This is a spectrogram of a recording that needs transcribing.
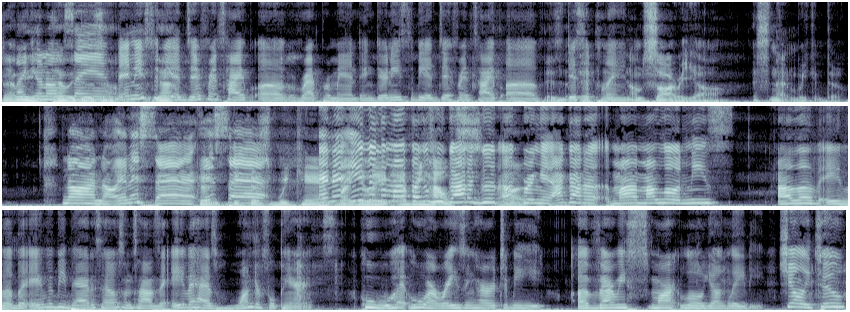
That like we- you know what I'm saying? There needs to Yeah. be a different type of reprimanding. There needs to be a different type of It's- discipline. I'm sorry, y'all. It's nothing we can do. No, I know, and it's sad. It's sad. because we can't and then regulate even the motherfuckers who got a good Right. upbringing, I got a my my little niece. I love Ava, but Ava be bad as hell sometimes. And Ava has wonderful parents who who are raising her to be a very smart little young lady. She only two,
